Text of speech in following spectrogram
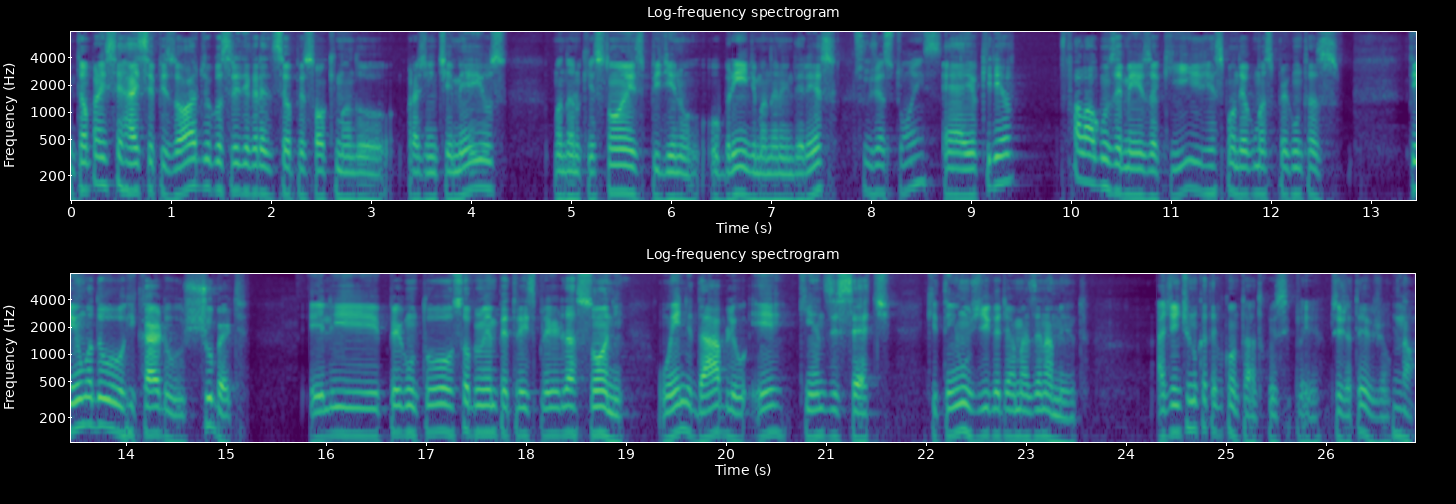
Então, para encerrar esse episódio, eu gostaria de agradecer o pessoal que mandou pra gente e-mails, mandando questões, pedindo o brinde, mandando o endereço. Sugestões? É, eu queria falar alguns e-mails aqui e responder algumas perguntas. Tem uma do Ricardo Schubert. Ele perguntou sobre o MP3 player da Sony, o NWE507, que tem 1 GB de armazenamento. A gente nunca teve contato com esse player. Você já teve, João? Não.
